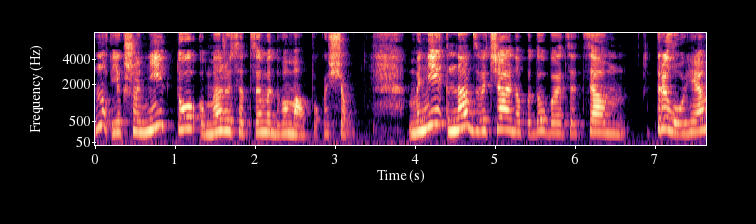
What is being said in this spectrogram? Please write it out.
Ну, якщо ні, то обмежуся цими двома поки що. Мені надзвичайно подобається ця трилогія.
